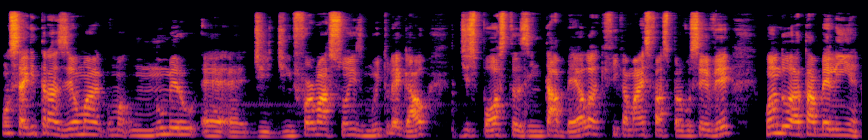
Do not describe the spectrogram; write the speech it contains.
consegue trazer uma, uma, um número é, é, de, de, informações muito legal, dispostas em tabela, que fica mais fácil para você ver. Quando a tabelinha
